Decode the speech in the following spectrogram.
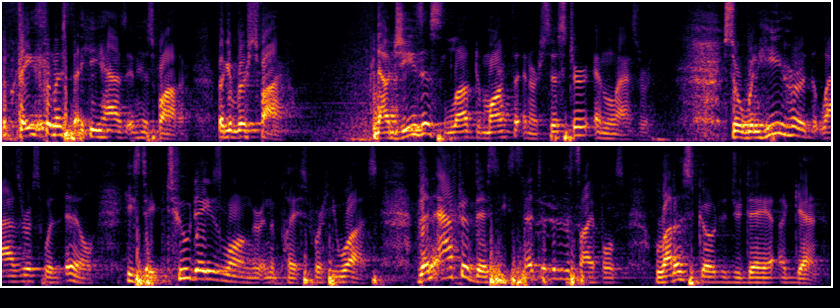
The faithfulness that he has in his Father. Look at verse 5. Now Jesus loved Martha and her sister and Lazarus. So when he heard that Lazarus was ill, he stayed two days longer in the place where he was. Then after this, he said to the disciples, Let us go to Judea again.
